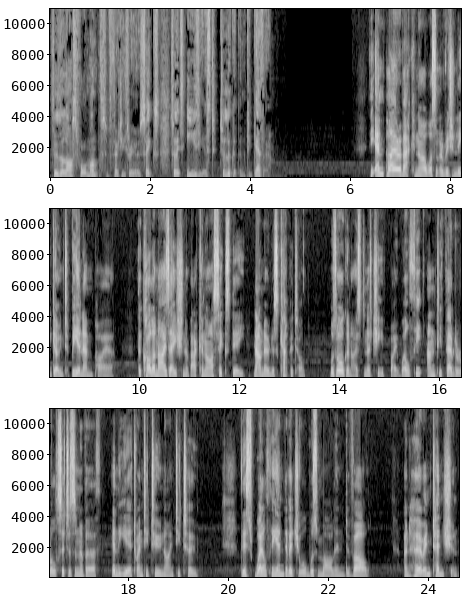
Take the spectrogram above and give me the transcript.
through the last four months of 3306, so it's easiest to look at them together. The Empire of Achenar wasn't originally going to be an empire. The colonisation of Achenar 6D, now known as Capital, was organised and achieved by wealthy anti-federal citizen of Earth in the year 2292. This wealthy individual was Marlin Duval, and her intention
